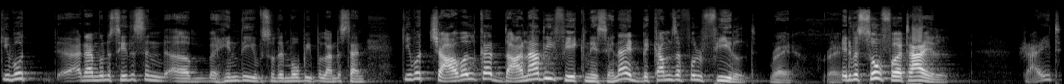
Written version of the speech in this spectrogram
कि वो and I'm going to say this in um, Hindi so that more people understand कि वो चावल का दाना भी फेंकने से ना it becomes a full field. Right, right. It was so fertile. Right?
